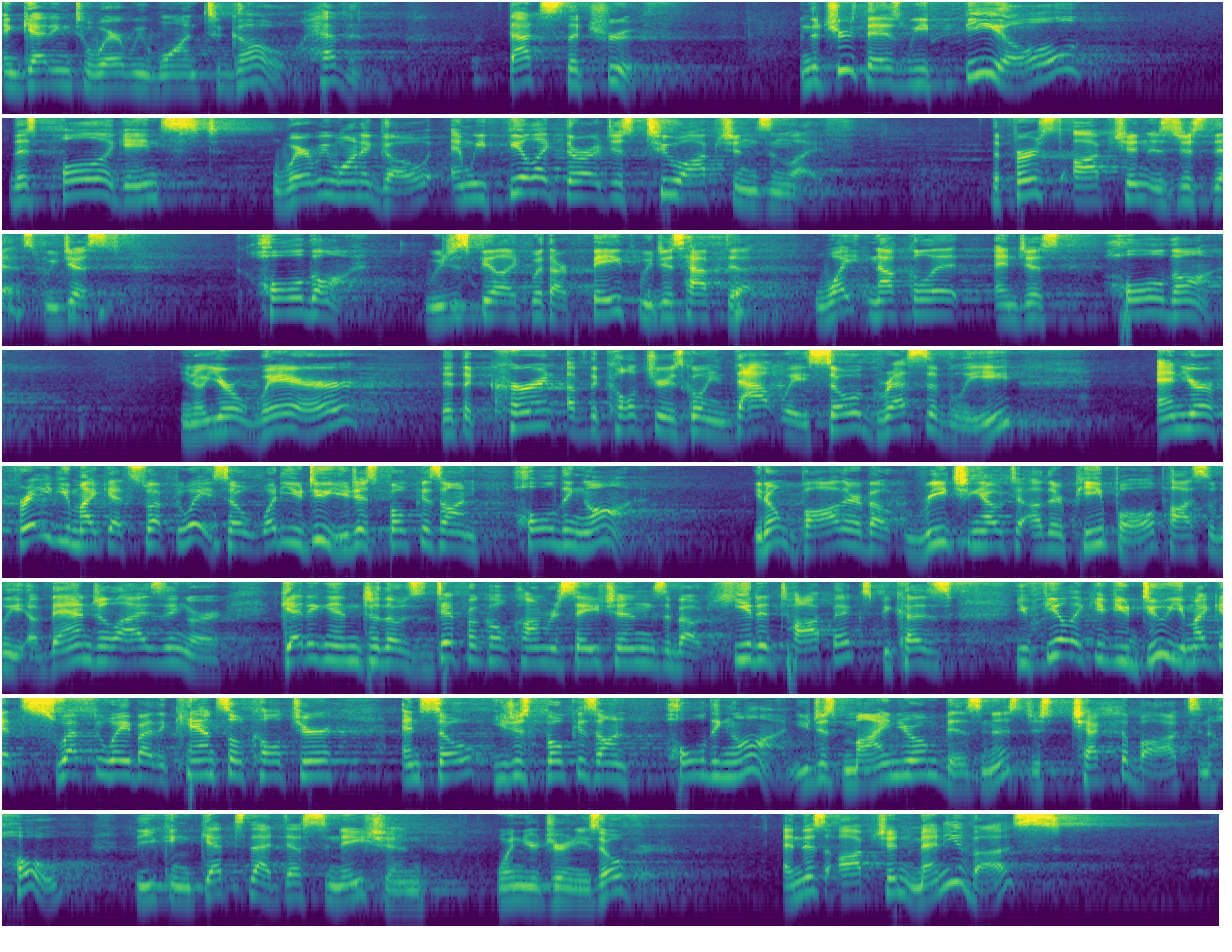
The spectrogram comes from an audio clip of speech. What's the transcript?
and getting to where we want to go heaven. That's the truth. And the truth is, we feel this pull against where we want to go, and we feel like there are just two options in life. The first option is just this we just hold on. We just feel like with our faith, we just have to white knuckle it and just hold on. You know, you're aware that the current of the culture is going that way so aggressively and you're afraid you might get swept away. So, what do you do? You just focus on holding on. You don't bother about reaching out to other people, possibly evangelizing or getting into those difficult conversations about heated topics because you feel like if you do, you might get swept away by the cancel culture. And so you just focus on holding on. You just mind your own business, just check the box, and hope that you can get to that destination when your journey's over. And this option, many of us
